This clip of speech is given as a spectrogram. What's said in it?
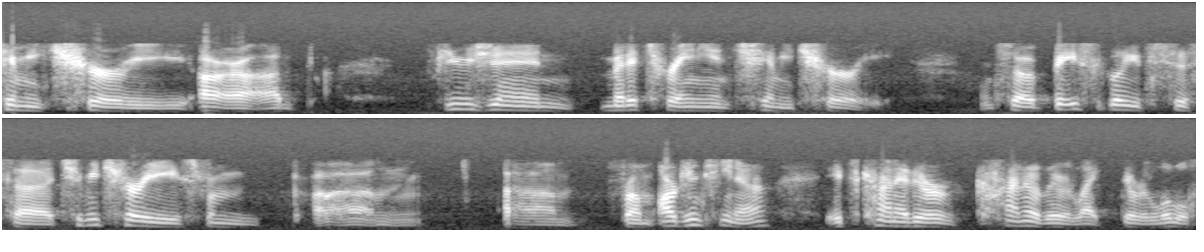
chimichurri or uh, fusion Mediterranean chimichurri. And so basically, it's just uh, chimichurri is from um, um, from Argentina. It's kind of their kind of their like their little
